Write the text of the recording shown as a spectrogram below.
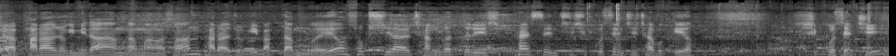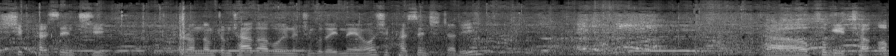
자, 바라족입니다. 안강망어선 바라족이 막 담은 거예요. 속시알 잔 것들이 18cm, 19cm 잡을게요. 19cm, 18cm. 이런 놈좀 작아 보이는 친구도 있네요. 18cm짜리. 자, 엎프기, 저, 엎,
